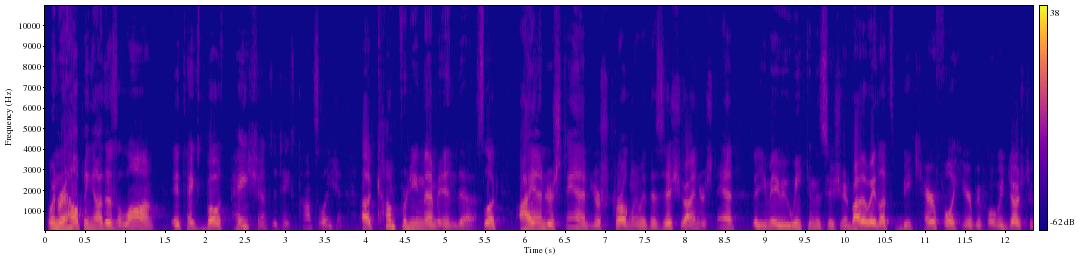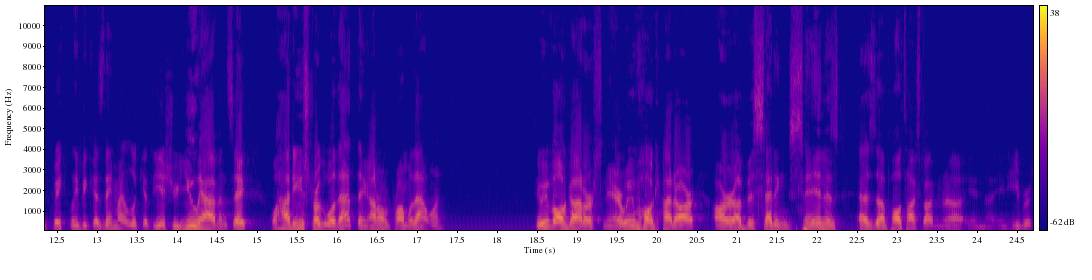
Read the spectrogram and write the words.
when we're helping others along, it takes both patience, it takes consolation, uh, comforting them in this. Look, I understand you're struggling with this issue. I understand that you may be weak in this issue. And by the way, let's be careful here before we judge too quickly because they might look at the issue you have and say, well, how do you struggle with that thing? I don't have a problem with that one. See, we've all got our snare. We've all got our, our uh, besetting sin, as, as uh, Paul talks about in, uh, in, uh, in Hebrews.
